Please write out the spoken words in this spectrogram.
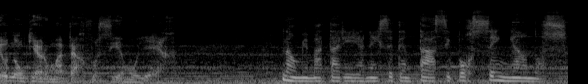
Eu não quero matar você, mulher. Não me mataria nem se tentasse por cem anos.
